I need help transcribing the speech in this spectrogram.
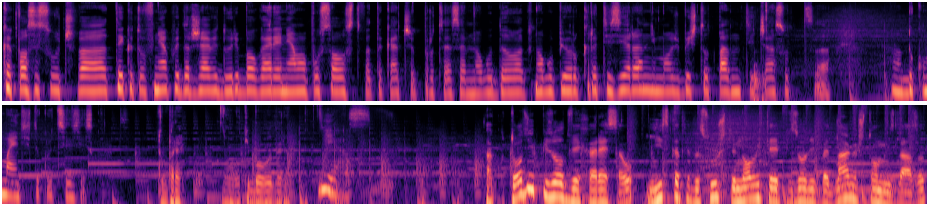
какво се случва, тъй като в някои държави дори България няма посолства, така че процесът е много дълъг, много бюрократизиран и може би ще отпаднат и част от а, документите, които се изискват. Добре, много ти благодаря. И аз. Ако този епизод ви е харесал и искате да слушате новите епизоди веднага, щом излязат,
